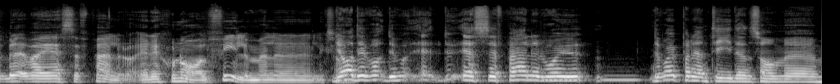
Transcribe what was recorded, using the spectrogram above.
vad är SF-pärlor då? Är det journalfilm eller liksom? Ja, det var, det var, eh, SF-pärlor var ju... Det var ju på den tiden som eh,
